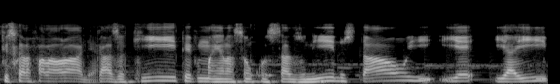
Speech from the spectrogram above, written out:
Que os caras falaram: olha, caso aqui teve uma relação com os Estados Unidos tal, e tal. E, e aí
